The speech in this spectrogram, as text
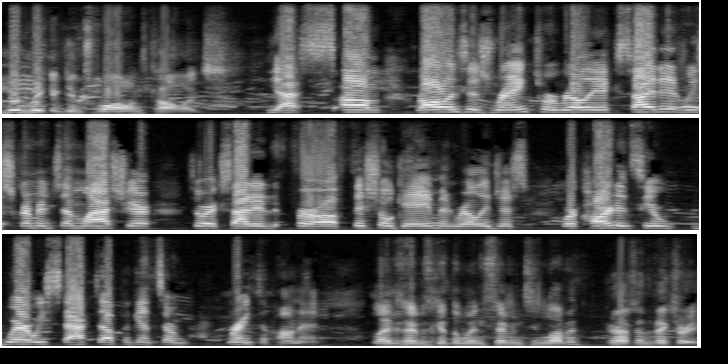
midweek against Rollins College. Yes, um, Rollins is ranked. We're really excited. We scrimmaged them last year, so we're excited for an official game and really just work hard and see where we stacked up against a ranked opponent. Ladies and gentlemen, get the win 17-11. Congrats on the victory.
